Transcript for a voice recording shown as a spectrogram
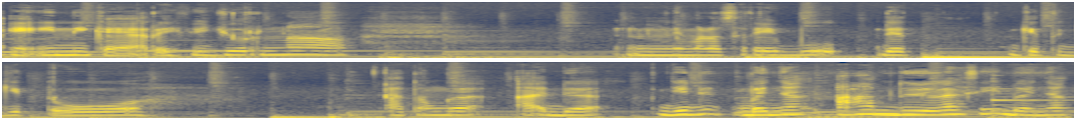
yang ini kayak review jurnal lima ratus ribu gitu-gitu. Atau enggak ada jadi banyak alhamdulillah sih banyak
